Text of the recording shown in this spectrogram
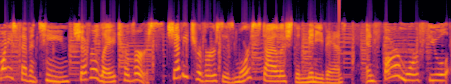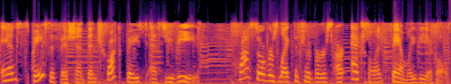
2017 Chevrolet Traverse. Chevy Traverse is more stylish than minivans and far more fuel and space efficient than truck-based SUVs. Crossovers like the Traverse are excellent family vehicles.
